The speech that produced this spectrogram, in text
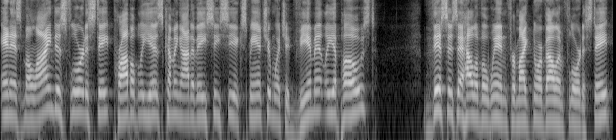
And as maligned as Florida State probably is coming out of ACC expansion, which it vehemently opposed, this is a hell of a win for Mike Norvell and Florida State.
